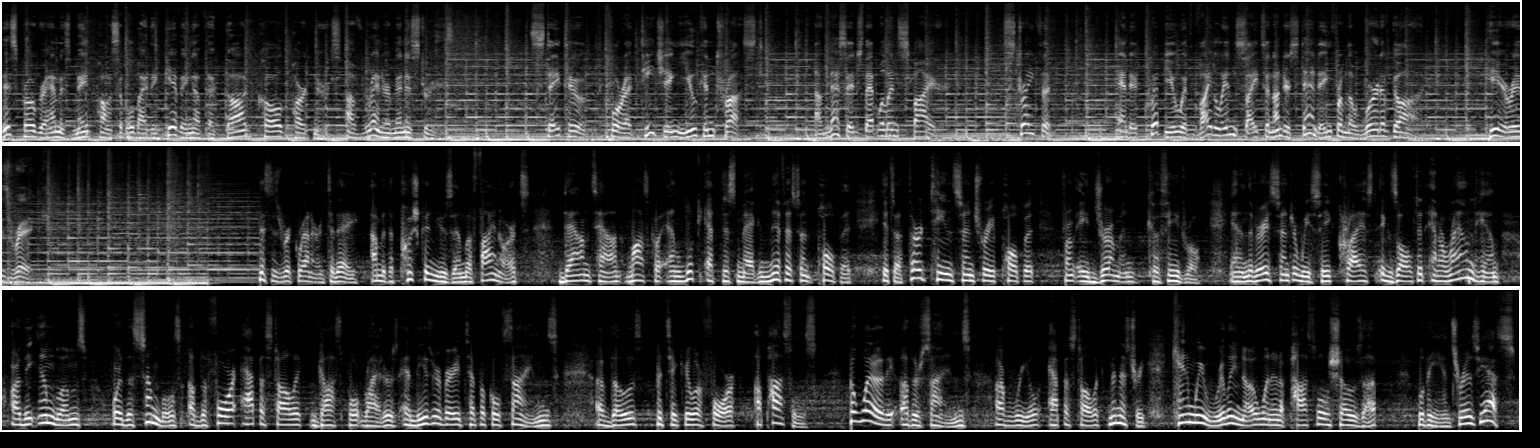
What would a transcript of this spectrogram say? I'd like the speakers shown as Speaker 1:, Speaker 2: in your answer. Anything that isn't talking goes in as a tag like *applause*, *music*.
Speaker 1: This program is made possible by the giving of the God called partners of Renner Ministries. Stay tuned for a teaching you can trust, a message that will inspire, strengthen, and equip you with vital insights and understanding from the Word of God. Here is Rick.
Speaker 2: This is Rick Renner. Today, I'm at the Pushkin Museum of Fine Arts, downtown Moscow, and look at this magnificent pulpit. It's a 13th century pulpit from a German cathedral. And in the very center, we see Christ exalted, and around him are the emblems or the symbols of the four apostolic gospel writers. And these are very typical signs of those particular four apostles. But what are the other signs of real apostolic ministry? Can we really know when an apostle shows up? Well, the answer is yes.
